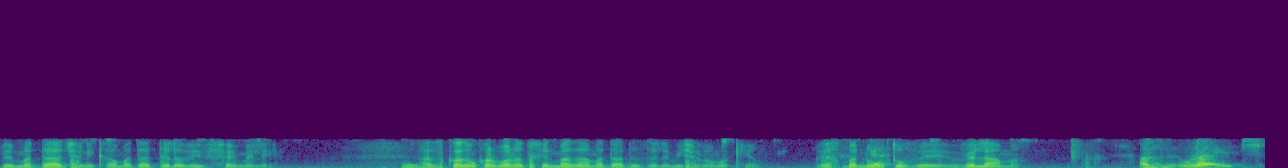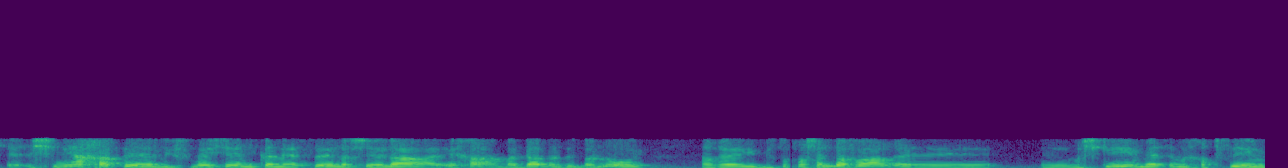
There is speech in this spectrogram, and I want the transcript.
במדד שנקרא מדד תל אביב פמילי. אז קודם כל בואו נתחיל, מה זה המדד הזה למי שלא מכיר? איך בנו כן. אותו ו- ולמה? אז אולי שנייה אחת אה, לפני שניכנס אה, לשאלה איך המדד הזה בנוי, הרי בסופו של דבר אה, משקיעים בעצם מחפשים,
